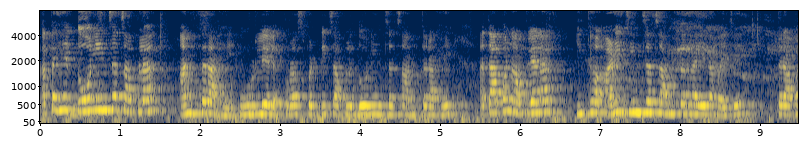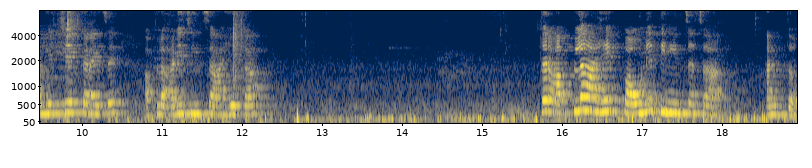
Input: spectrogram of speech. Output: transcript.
आता हे दोन इंचाचं आपला अंतर आहे उरलेलं क्रॉसपट्टीचं आपलं दोन इंचाचं अंतर आहे. आता आपण आपल्याला इथं अडीच इंचाचं अंतर राहिला पाहिजे. तर आपण हे चेक करायचं आहे आपलं अडीच इंच आहे का? तर आपलं आहे पावणे तीन इंचाचा अंतर.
